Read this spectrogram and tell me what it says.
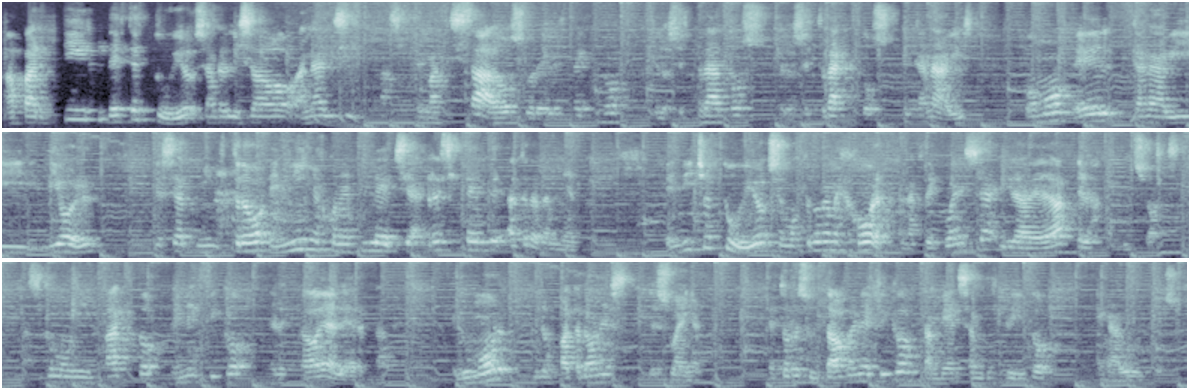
A partir de este estudio se han realizado análisis más sistematizados sobre el efecto de los extractos, de los extractos de cannabis, como el cannabidiol, que se administró en niños con epilepsia resistente al tratamiento. En dicho estudio se mostró una mejora en la frecuencia y gravedad de las convulsiones, así como un impacto benéfico en el estado de alerta, el humor y los patrones de sueño. Estos resultados benéficos también se han descrito en adultos.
